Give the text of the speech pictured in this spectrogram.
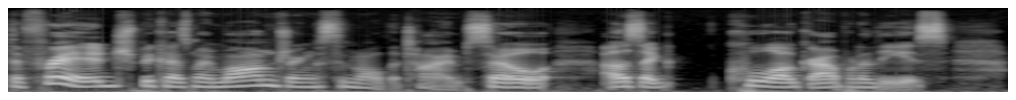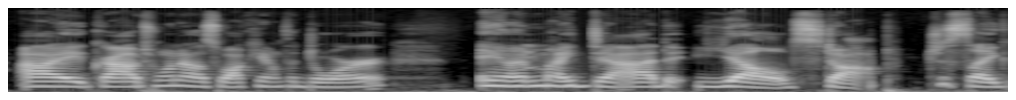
the fridge because my mom drinks them all the time. So I was like, cool, I'll grab one of these. I grabbed one, I was walking out the door, and my dad yelled, stop. Just like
